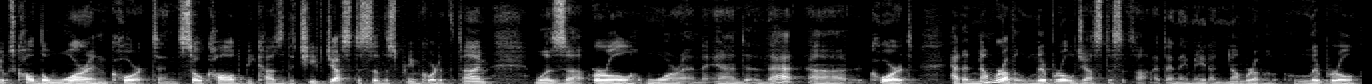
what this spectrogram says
it It was called the Warren Court, and so called because the Chief Justice of the Supreme Court at the time was uh, Earl Warren. And that uh, court had a number of liberal justices on it, and they made a number of liberal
